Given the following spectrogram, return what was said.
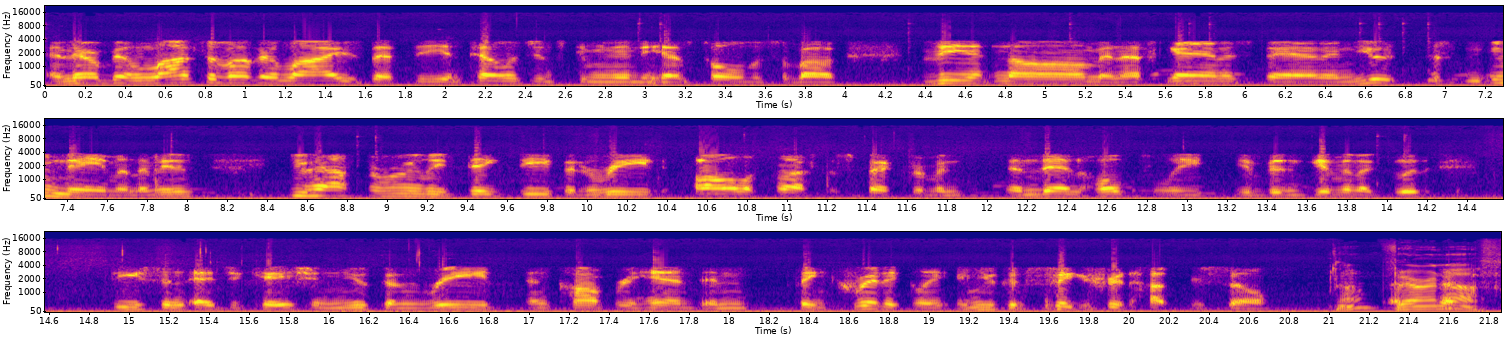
and there have been lots of other lies that the intelligence community has told us about Vietnam and Afghanistan and you just you name it. I mean, you have to really dig deep and read all across the spectrum, and and then hopefully you've been given a good decent education, you can read and comprehend and think critically, and you can figure it out yourself. Well, fair enough.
